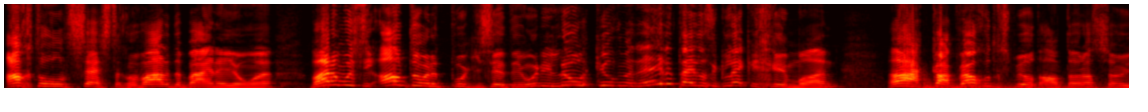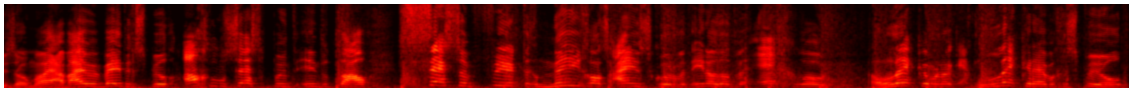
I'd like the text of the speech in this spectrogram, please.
860. We waren er bijna, jongen. Waarom moest die Anto in het potje zitten, jongen? Die lul kilde me de hele tijd als ik lekker ging, man. Ah, kak. Wel goed gespeeld, Anto. Dat is sowieso. Maar ja, wij hebben beter gespeeld. 860 punten in totaal. 46-9 als eindscore. Wat inhoudt dat we echt gewoon lekker, maar ook echt lekker hebben gespeeld.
